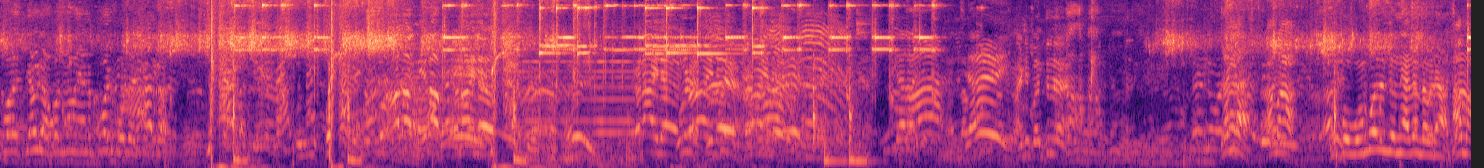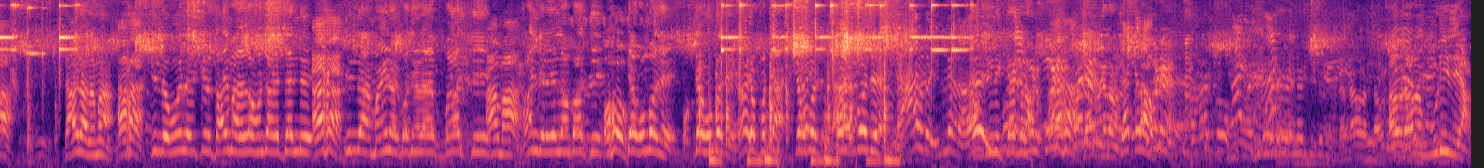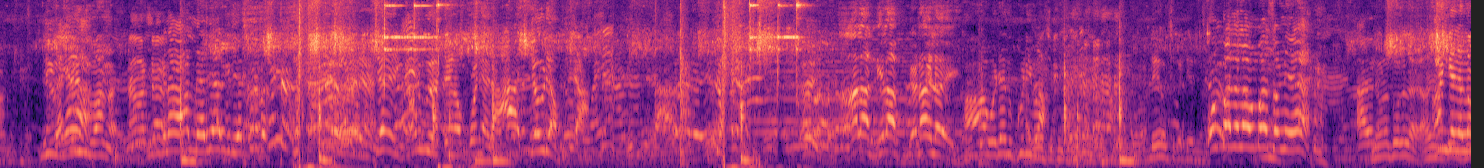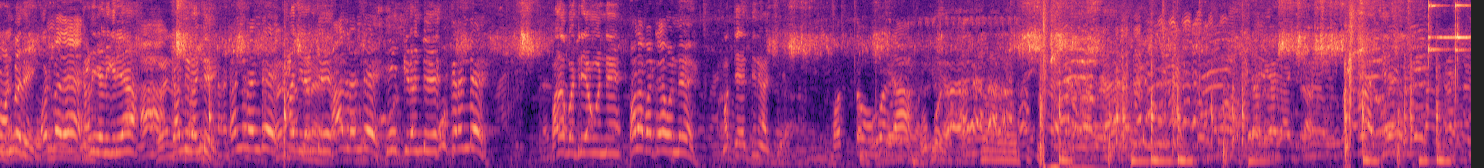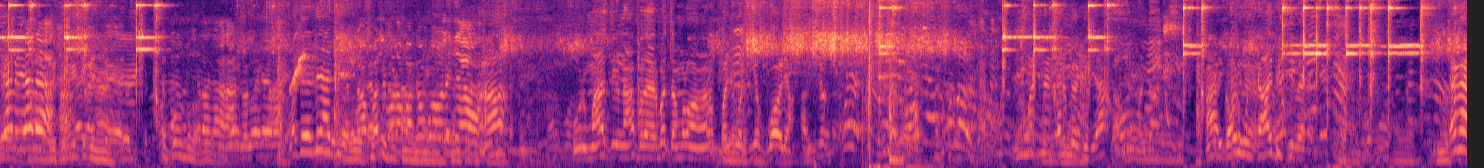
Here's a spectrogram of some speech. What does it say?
எனக்கு போட்டு போட்டு ஆமா. இப்போ ஒன்பதுன்னு சொன்னேன் அதான் தவிர. ஆமா. தாராளமா. இந்த ஊர்ல இருக்கிற தாய்மார் எல்லாம் ஒன்றாக சேர்ந்து. இந்த மைனர் பசங்களை பார்த்து ஆமா. ஆண்களை எல்லாம் பார்த்து ஒன்பது ஒன்பது ஒன்பது ஒன்பது அவரால முடியலையா? நீங்க வாங்க. நிறைய இருக்குது. எத்தனை போனியாடா அப்படியா? ஆளா நீலா வேணா இல்ல ஒடியாது குடி வா ஒன்பதெல்லாம் ஒன்பது சொன்னீங்க ஒன்பது ஒன்பது கணக்கு நினைக்கிறியா கண்ணு ரெண்டு கண்ணு ரெண்டு காது ரெண்டு காது ரெண்டு மூக்கு ரெண்டு மூக்கு ரெண்டு பல பற்றியா ஒண்ணு பல பட்டையா ஒண்ணு மொத்தம் எத்தனை ஆச்சு மொத்தம் ஒன்பதா ஒன்பது ஒரு மாசத்துக்கு நாற்பதாயிரம் ரூபாய் சம்பளம் வாங்கணும் பள்ளிக்கூடத்துக்கே போகலையா? நீ மட்டுமே கரும்பு வைக்கிறியா ஆ கவர்மெண்ட் வேற ஏங்க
